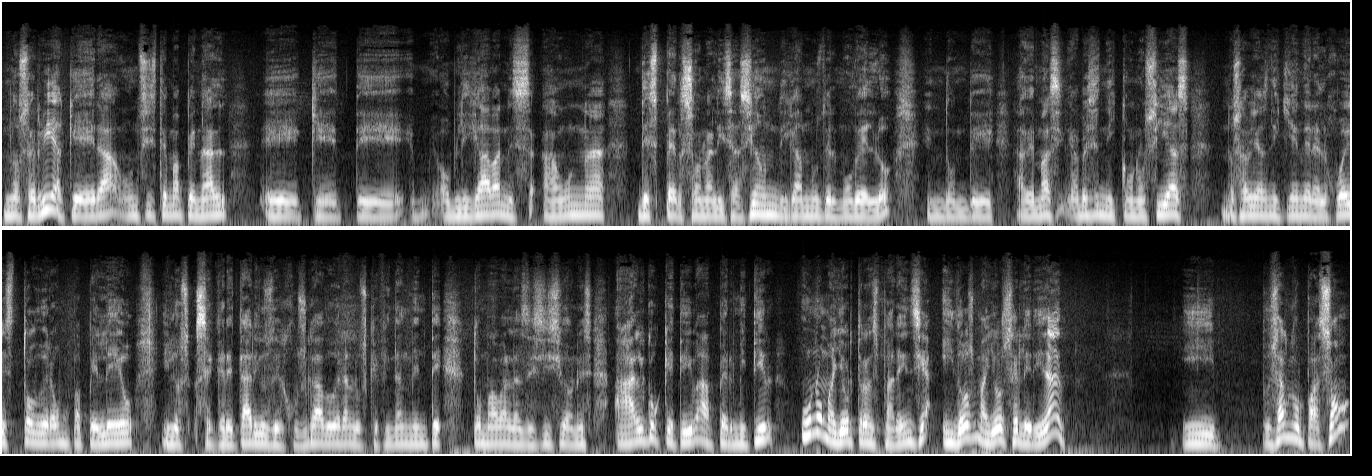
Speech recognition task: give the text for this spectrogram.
No servía, que era un sistema penal eh, que te obligaban a una despersonalización, digamos, del modelo, en donde además a veces ni conocías, no sabías ni quién era el juez, todo era un papeleo y los secretarios de juzgado eran los que finalmente tomaban las decisiones, a algo que te iba a permitir, uno, mayor transparencia y dos, mayor celeridad. Y pues algo pasó,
